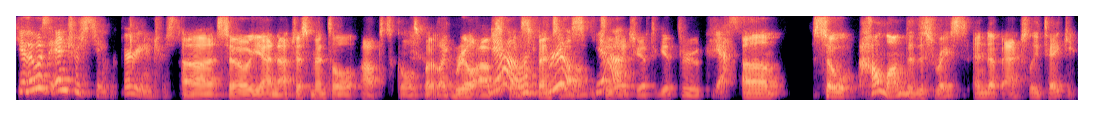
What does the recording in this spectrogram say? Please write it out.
yeah, that was interesting. Very interesting. Uh, so yeah, not just mental obstacles, but like real obstacles, yeah, fences real. Yeah. that you have to get through. Yes. Um, so how long did this race end up actually taking?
